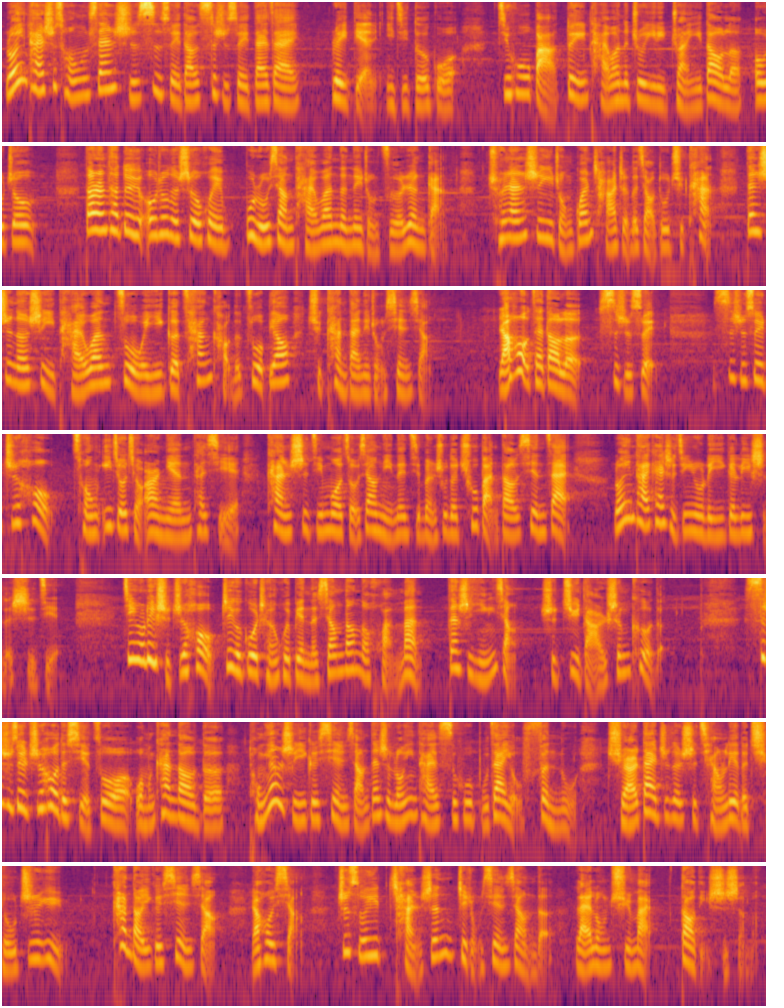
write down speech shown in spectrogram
龙应台是从三十四岁到四十岁待在瑞典以及德国，几乎把对于台湾的注意力转移到了欧洲。当然，他对于欧洲的社会不如像台湾的那种责任感，纯然是一种观察者的角度去看。但是呢，是以台湾作为一个参考的坐标去看待那种现象。然后再到了四十岁。四十岁之后，从一九九二年他写《看世纪末走向你》那几本书的出版到现在，龙应台开始进入了一个历史的世界。进入历史之后，这个过程会变得相当的缓慢，但是影响是巨大而深刻的。四十岁之后的写作，我们看到的同样是一个现象，但是龙应台似乎不再有愤怒，取而代之的是强烈的求知欲。看到一个现象，然后想，之所以产生这种现象的。来龙去脉到底是什么？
